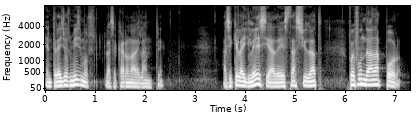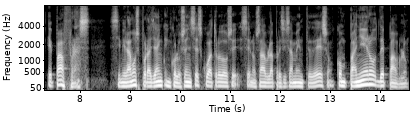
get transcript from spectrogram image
Entre ellos mismos la sacaron adelante. Así que la iglesia de esta ciudad fue fundada por Epafras. Si miramos por allá en, Colosenses 4:12 se nos habla precisamente de eso, compañero de Pablo.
